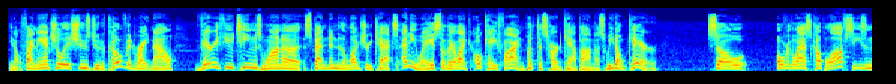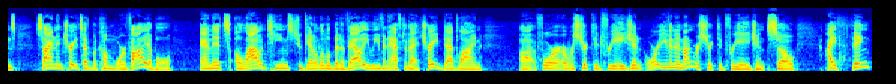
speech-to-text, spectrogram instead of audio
you know, financial issues due to COVID right now, very few teams want to spend into the luxury tax anyway, so they're like, "Okay, fine, put this hard cap on us. We don't care." So, over the last couple off seasons, sign and trades have become more viable, and it's allowed teams to get a little bit of value even after that trade deadline uh, for a restricted free agent or even an unrestricted free agent. So, I think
